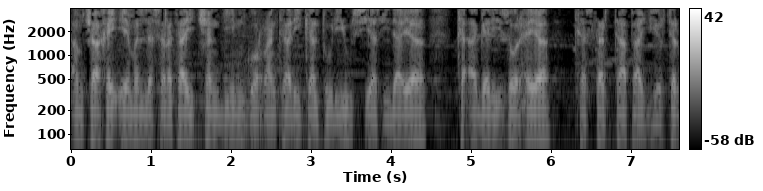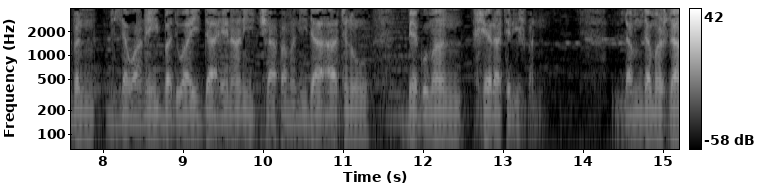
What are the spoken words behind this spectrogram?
ئەم چاخەی ئێمە لە سەرەتای چەندین گۆڕانکاری کەلتوری و سیاسیدایە کە ئەگەری زۆر هەیە کە سەرتاپاگیرتر بن لەوانەی بەدوای داهێنانی چاپەمەنیدا هاتن و بێگومان خێراتریش بن. لەم دەمەشدا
